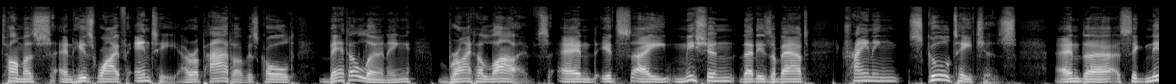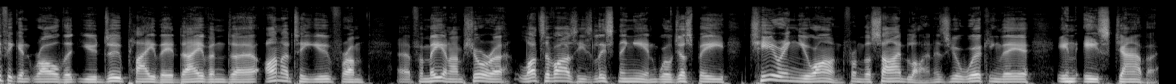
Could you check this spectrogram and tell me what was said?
Thomas and his wife Enty are a part of is called Better Learning, Brighter Lives. And it's a mission that is about training school teachers and uh, a significant role that you do play there, Dave. And uh, honour to you from uh, for me, and I'm sure uh, lots of Aussies listening in will just be cheering you on from the sideline as you're working there in East Java.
